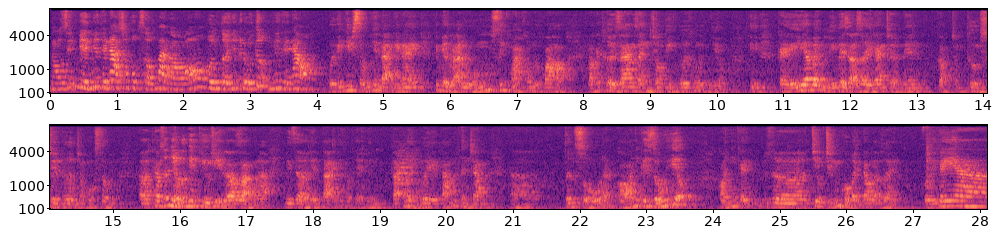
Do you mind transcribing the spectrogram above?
nó diễn biến như thế nào trong cuộc sống và nó hướng tới những cái đối tượng như thế nào ạ? Với cái nhịp sống hiện đại ngày nay, cái việc là ăn uống sinh hoạt không được khoa học và cái thời gian dành cho nghỉ ngơi không được nhiều thì cái bệnh lý về dạ dày đang trở nên gặp trong thường xuyên hơn trong cuộc sống. À, theo rất nhiều các nghiên cứu chỉ ra rằng là bây giờ hiện tại thì có thể đến tận 70 đến 80 phần trăm ờ, dân số đã có những cái dấu hiệu có những cái uh, triệu chứng của bệnh đau dạ dày với cái uh,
